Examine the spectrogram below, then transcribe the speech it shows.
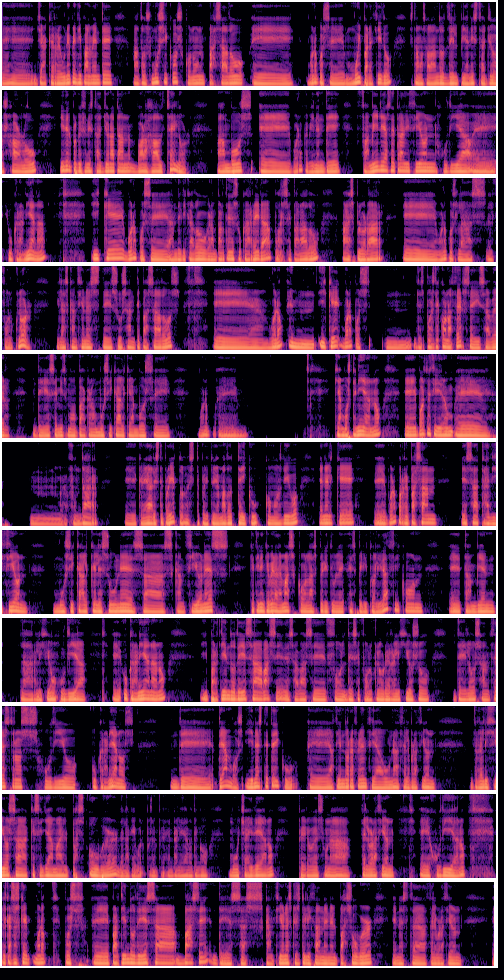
eh, ya que reúne principalmente a dos músicos con un pasado, eh, bueno, pues eh, muy parecido. Estamos hablando del pianista Josh Harlow y del percusionista Jonathan Barahal Taylor. Ambos, bueno, que vienen de familias de tradición judía ucraniana y que, bueno, pues han dedicado gran parte de su carrera por separado a explorar eh, bueno, pues las, el folclore y las canciones de sus antepasados. Eh, bueno, em, y que, bueno, pues mm, después de conocerse y saber de ese mismo background musical que ambos, eh, bueno, que ambos tenían, ¿no? pues decidieron mm, fundar, crear este proyecto, este proyecto llamado Teiku, como os digo, en el que eh, bueno, pues repasan esa tradición musical que les une, esas canciones que tienen que ver además con la espiritualidad y con eh, también la religión judía eh, ucraniana, ¿no? Y partiendo de esa base, de esa base de ese folclore religioso de los ancestros judío-ucranianos de, de, ambos. Y en este Teiku eh, haciendo referencia a una celebración religiosa que se llama el Passover, de la que, bueno, pues en, realidad no tengo mucha idea, ¿no? Pero es una celebración eh, judía, ¿no? El caso es que, bueno, pues eh, partiendo de esa base, de esas canciones que se utilizan en el Passover, en esta celebración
